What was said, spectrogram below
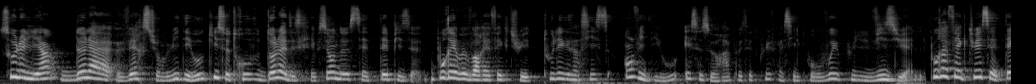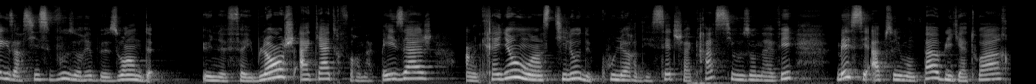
sous le lien de la version vidéo qui se trouve dans la description de cet épisode. Vous pourrez me voir effectuer tout l'exercice en vidéo et ce sera peut-être plus facile pour vous et plus visuel. Pour effectuer cet exercice, vous aurez besoin de une feuille blanche A4 format paysage, un crayon ou un stylo de couleur des 7 chakras si vous en avez, mais c'est absolument pas obligatoire.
